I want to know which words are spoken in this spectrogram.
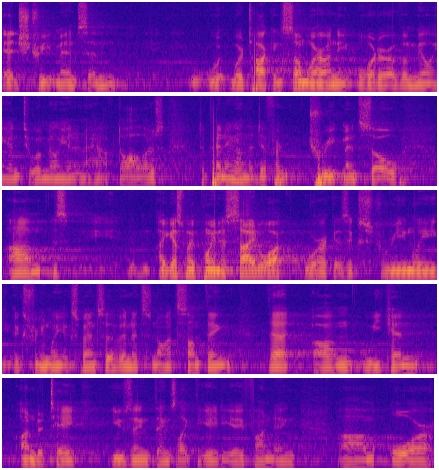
edge treatments and we're talking somewhere on the order of a million to a million and a half dollars, depending on the different treatments. So um, I guess my point is sidewalk work is extremely, extremely expensive, and it's not something that um, we can undertake using things like the ADA funding um, or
